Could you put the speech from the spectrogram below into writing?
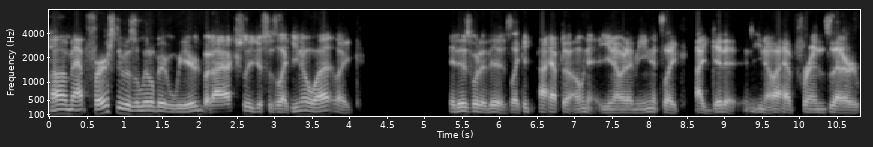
Um, at first it was a little bit weird, but I actually just was like, you know what? Like, it is what it is. Like, it, I have to own it. You know what I mean? It's like I get it. You know, I have friends that are,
